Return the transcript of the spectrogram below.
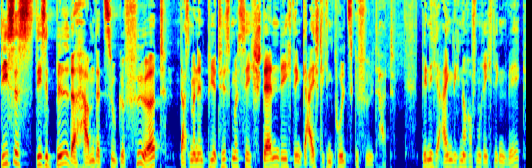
Dieses, diese Bilder haben dazu geführt, dass man im Pietismus sich ständig den geistlichen Puls gefühlt hat. Bin ich eigentlich noch auf dem richtigen Weg?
